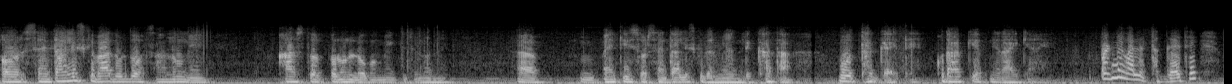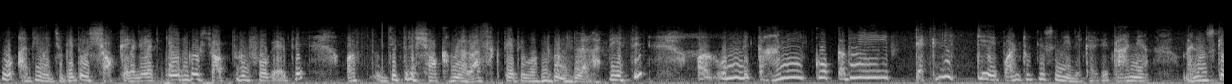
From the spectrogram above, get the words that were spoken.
اور سینتالیس کے بعد اردو افسانوں میں، خاص طور پر ان لوگوں میں کہ جنہوں نے پینتیس اور سینتالیس کے درمیان لکھا تھا، وہ تھک گئے تھے۔ خدا آپ کی اپنی رائے کیا ہے؟ پڑھنے والے تھک گئے تھے وہ آدھی ہو چکے تھے وہ شوق لگ لگ کے ان کو شوق پروف ہو گئے تھے۔ اور جتنے شوق ہم لگا سکتے تھے وہ ہم انہیں لگا دیے تھے۔ اور انہوں نے کہانی کو کبھی ٹیکنیک کے پوائنٹ آف ویو سے نہیں دیکھا کہ کہانیاں میں نے اس کے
